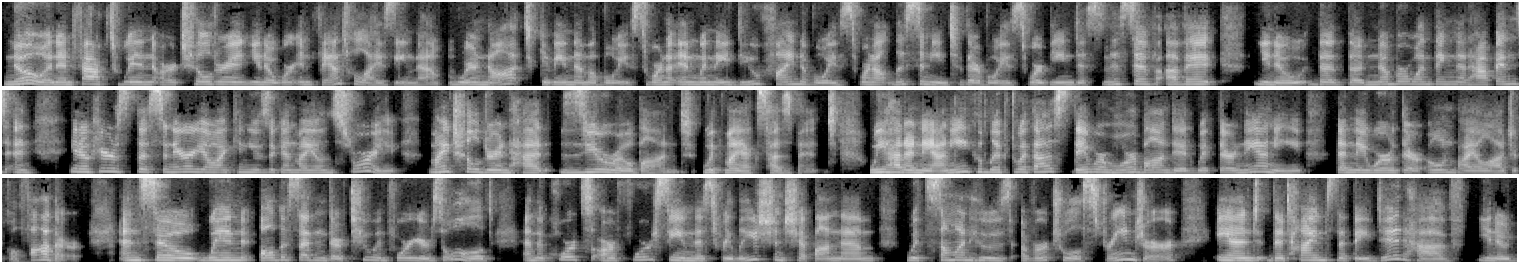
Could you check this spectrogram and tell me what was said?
No, and in fact, when our children, you know, we're infantilizing them, we're not giving them a voice. We're not, and when they do find a voice, we're not listening to their voice. We're being dismissive of it. You know, the the number one thing that happens, and you know, here's the scenario I can use again my own story. My children had zero bond with my ex-husband. We had a nanny who lived with us. They were more bonded with their nanny than they were their own biological father. And so when all of a sudden they're two and four years old, and the courts are forcing this relationship on them with someone who's a virtual stranger, and the times that they did have, you know,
